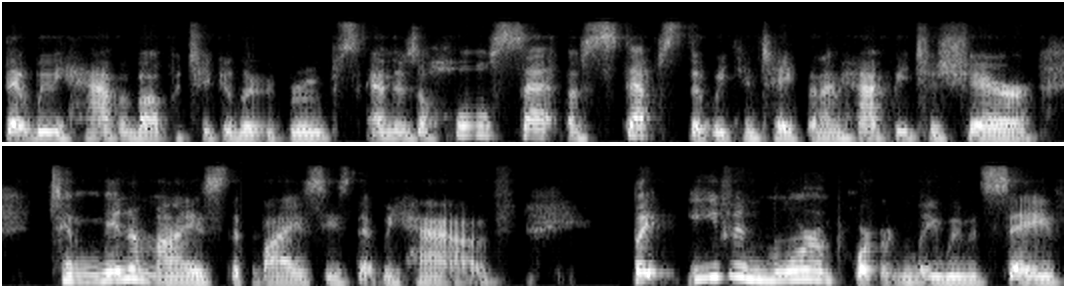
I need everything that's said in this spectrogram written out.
that we have about particular groups. And there's a whole set of steps that we can take that I'm happy to share to minimize the biases that we have. But even more importantly, we would say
